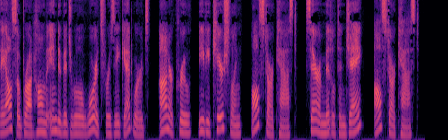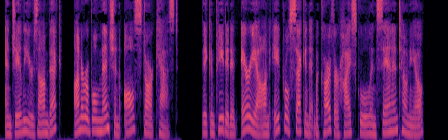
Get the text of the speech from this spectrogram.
They also brought home individual awards for Zeke Edwards, Honor Crew, Evie Kirschling, All Star Cast, Sarah Middleton J., All Star Cast, and Jaylee Zombeck, Honorable Mention All Star Cast. They competed at area on April 2nd at MacArthur High School in San Antonio,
